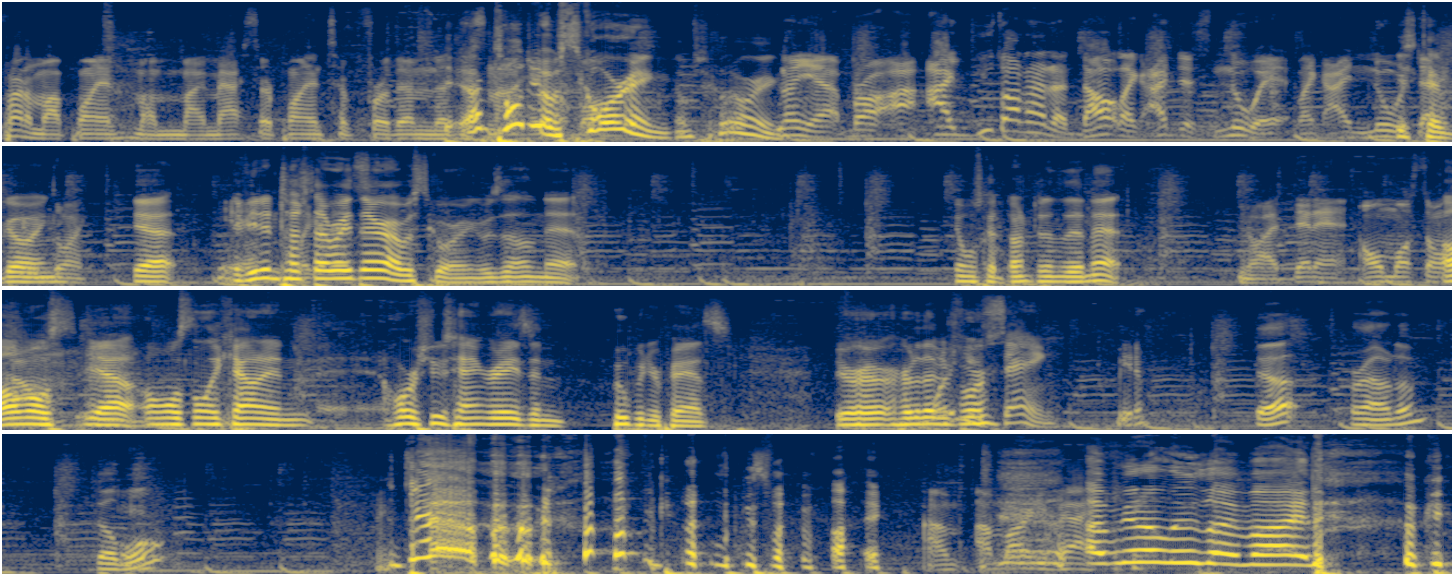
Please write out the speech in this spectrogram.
Part of my plan, my, my master plan to for them to. I just not told you I'm the scoring. I'm scoring. No, yeah, bro. I, I you thought I had a doubt. Like I just knew it. Like I knew it. Just kept you were going. doing. Yeah. Yeah, If you didn't touch look that right this. there, I was scoring. It was on the net. He almost got dunked into the net. No, I didn't. Almost. Don't Almost. count. Yeah. Almost only counting uh, horseshoes, hand grenades, and poop in your pants. You ever heard of that What before? are you saying? Beat him. Yeah. Around him. Double. Dude! I'm gonna lose my mind. I'm, I'm already back. I'm gonna lose my mind. I'm, gonna,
